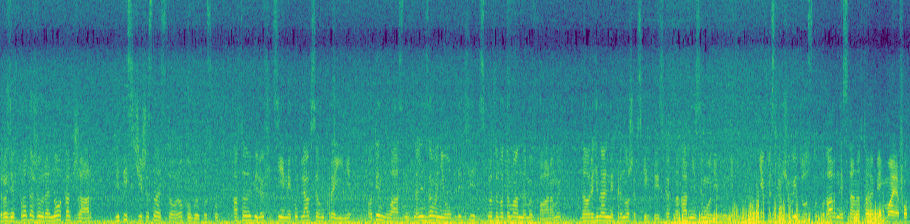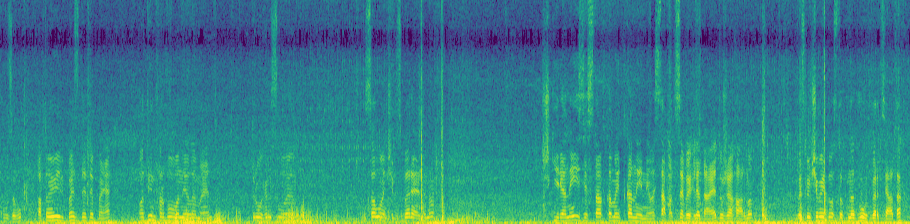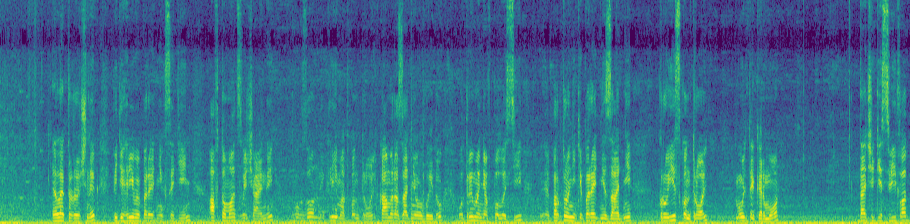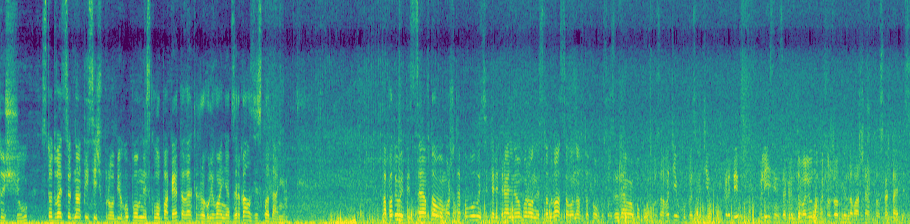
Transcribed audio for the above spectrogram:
Друзі, в продажу Renault Kadjar 2016 року випуску. Автомобіль офіційний, куплявся в Україні. Один власник на лінзованій оптиці з противотуманними фарами, на оригінальних реношевських дисках, на гарній зимовій гумі. Є безключовий доступ, гарний стан автомобіль має по кузову. Автомобіль без ДТП, один фарбований елемент другим слоєм. Салончик збережено шкіряний зі ставками тканини. Ось так от це виглядає дуже гарно. Безключовий доступ на двох дверцятах. Електроручник, підігріви передніх сидінь, автомат звичайний, двохзонний клімат-контроль, камера заднього виду, утримання в полосі, е, парктроніки передні задні, круїз контроль, мультикермо, датчики світла, дощу, 121 тисяч пробігу, повний склопакет, електрорегулювання дзеркал зі складанням. А подивитись це авто ви можете по вулиці Територіальної оборони 102, салон Автофокус. Розглядаємо покупку за готівку, без готівку, в кредит, в лізінг, за криптовалюту, також обмін на ваше авто. Звертайтесь.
